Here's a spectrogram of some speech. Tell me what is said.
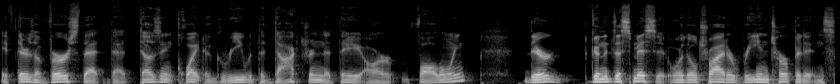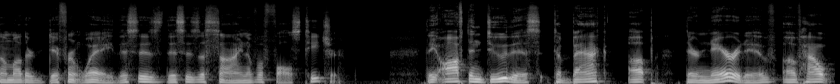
if there's a verse that that doesn't quite agree with the doctrine that they are following, they're going to dismiss it, or they'll try to reinterpret it in some other different way. This is this is a sign of a false teacher. They often do this to back up their narrative of how,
